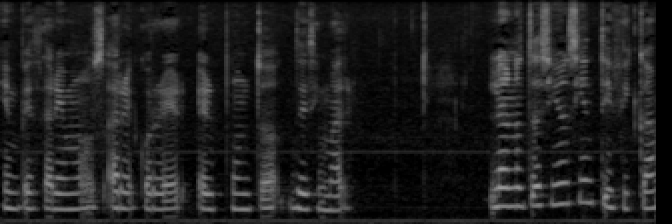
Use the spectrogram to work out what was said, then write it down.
empezaremos a recorrer el punto decimal. La notación científica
